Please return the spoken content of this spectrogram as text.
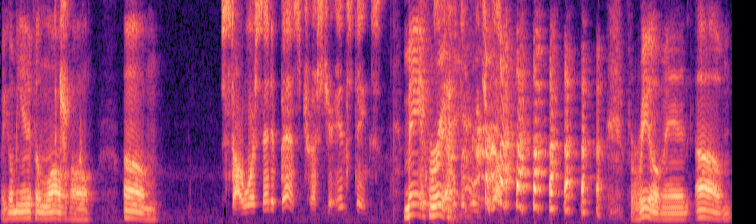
we're gonna be in it for the long haul. Um, Star Wars said it best: trust your instincts. Man, for real. for real, man. Um,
